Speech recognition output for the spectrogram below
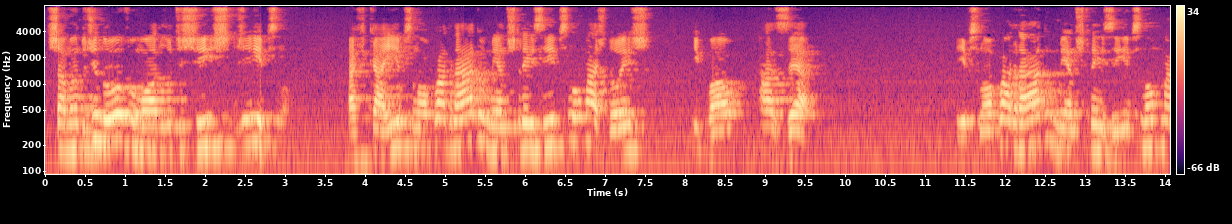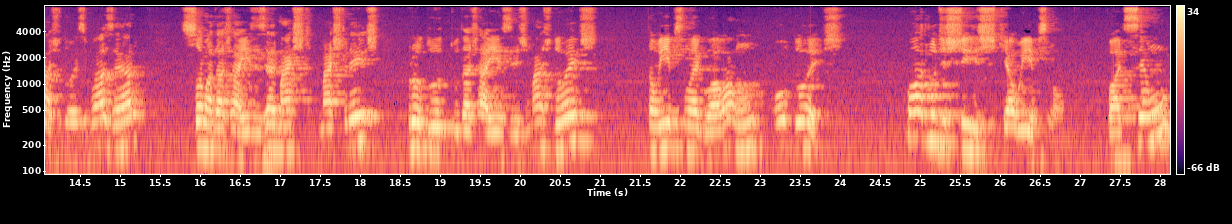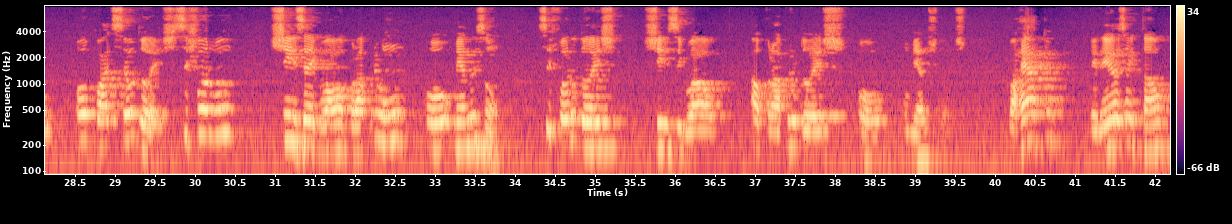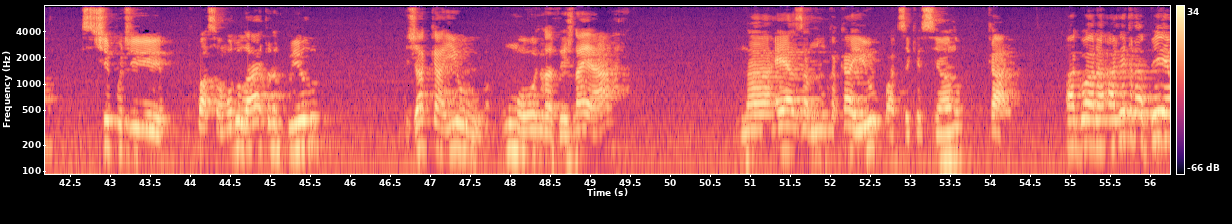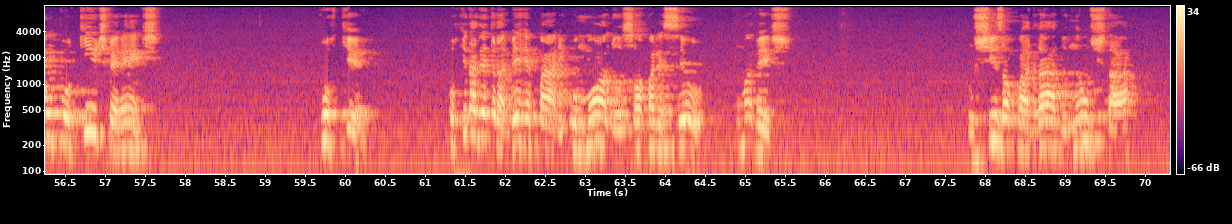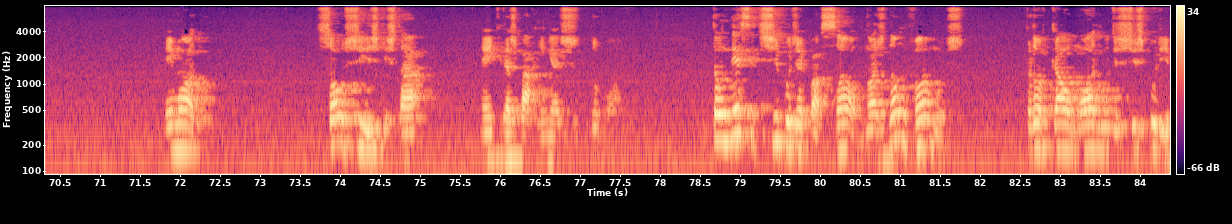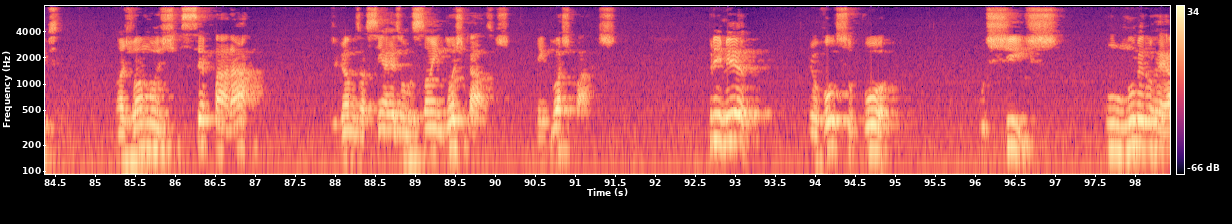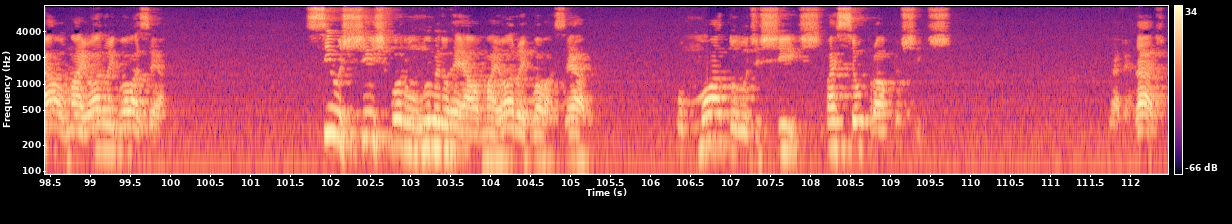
chamando de novo o módulo de x de y. Vai ficar y ao quadrado menos 3y mais 2 igual a zero. y ao quadrado menos 3y mais 2 igual a zero. Soma das raízes é mais, mais 3, produto das raízes mais 2 então, y é igual a 1 ou 2. Módulo de x, que é o y, pode ser 1 ou pode ser o 2. Se for 1, x é igual ao próprio 1 ou menos 1. Se for o 2, x igual ao próprio 2 ou o menos 2. Correto? Beleza? Então, esse tipo de equação modular tranquilo. Já caiu uma ou outra vez na EAR, na ESA nunca caiu, pode ser que esse ano caia. Agora, a letra B é um pouquinho diferente. Por quê? Porque na letra B, repare, o módulo só apareceu uma vez. O x ao quadrado não está em módulo. Só o x que está entre as barrinhas do módulo. Então, nesse tipo de equação, nós não vamos trocar o módulo de x por y. Nós vamos separar, digamos assim, a resolução em dois casos, em duas partes. Primeiro, eu vou supor o x um número real maior ou igual a zero. Se o x for um número real maior ou igual a zero, o módulo de x vai ser o próprio x. Não é verdade?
